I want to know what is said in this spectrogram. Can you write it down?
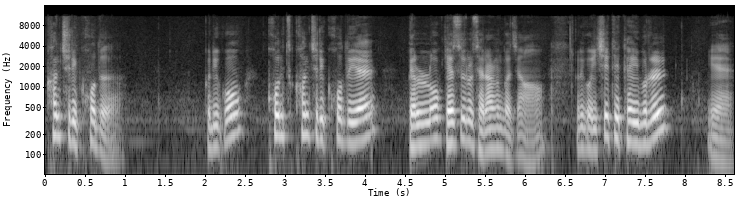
컨트리 코드 그리고 콘- 컨트리 코드에 별로 개수를 재라는 거죠. 그리고 이 시티 테이블을 예,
